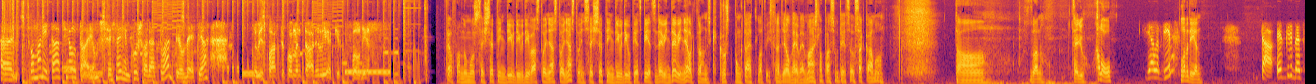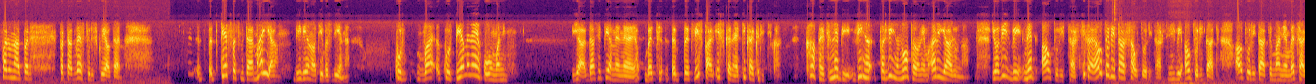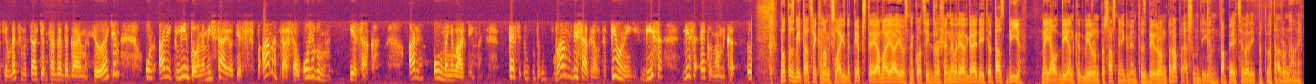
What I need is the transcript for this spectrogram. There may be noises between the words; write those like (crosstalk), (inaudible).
Uh, nu, man ir tāds jautājums, es nezinu, kurš varētu to atbildēt. Ja? Nu, vispār tie komentāri lieki. Paldies! Telefona numurs 6722, 888, 672, 559, elektroniski krustpunktā, Latvijas raidījā LV mājaslapā sūtiet savu sakāmo. Tā zvanu ceļu. Halo! Jā, labdien! Labdien! Tā, es gribētu parunāt par, par tādu vēsturisku jautājumu. 15. maijā bija vienotības diena, kur, va, kur pieminēja Ulmani. Jā, daži pieminēja, bet, bet vispār izskanēja tikai kritika. Kāpēc nebija viņa, par viņa nopelniem arī jārunā? Jo viņš bija ne autoritārs, tikai autoritārs, autoritārs. Viņš bija autoritāte. Autoritāte maniem vecākiem, vecvecākiem, tagad gājuma cilvēkiem. Un arī Klintonam viņš stājoties amatā savu uzrunu iesāka ar ulmaņa vārdiem. Pēc, valsts bija sagrauta. Pilnīgi visa, visa ekonomika. Nu, tas bija tāds ekonomikas laiks, bet 15. maijā jūs neko citu droši vien nevarējāt gaidīt, jo tas bija ne jau diena, kad bija runa par sasniegumiem, tas bija runa par apvērsumu dienu. Tāpēc jau arī par to tā runāja.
